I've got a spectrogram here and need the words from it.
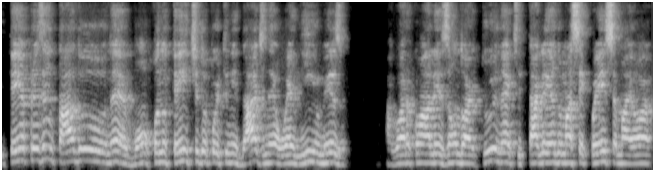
e tem apresentado, né, bom, quando tem tido oportunidade, né, o Elinho mesmo, agora com a lesão do Arthur, né, que está ganhando uma sequência maior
